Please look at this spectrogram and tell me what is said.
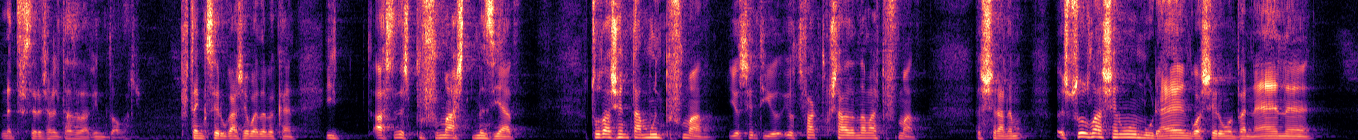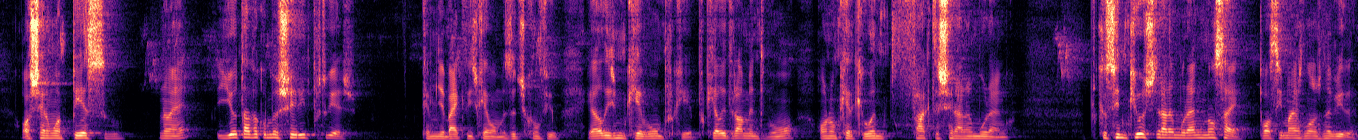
Na terceira já lhe estás a dar 20 dólares. Porque tem que ser o gajo é da bacana. E às vezes perfumaste demasiado. toda a gente está muito perfumada. E eu senti, eu, eu de facto gostava de andar mais perfumado. A cheirar a, as pessoas lá cheiram a morango, ou cheiram a banana, ou cheiram a pêssego, não é? E eu estava com o meu cheirito português. Que a minha bike diz que é bom, mas eu desconfio. Ela diz-me que é bom porquê? Porque é literalmente bom ou não quer que eu ande de facto a cheirar a morango? Porque eu sinto que hoje cheirar a morango, não sei, posso ir mais longe na vida.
